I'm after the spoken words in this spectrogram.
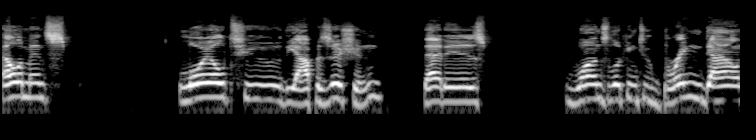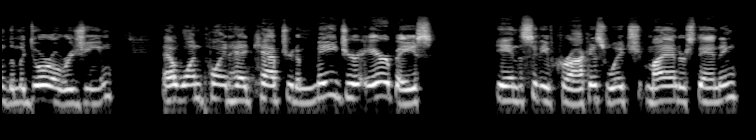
elements loyal to the opposition, that is, ones looking to bring down the Maduro regime, at one point had captured a major air base in the city of Caracas, which my understanding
